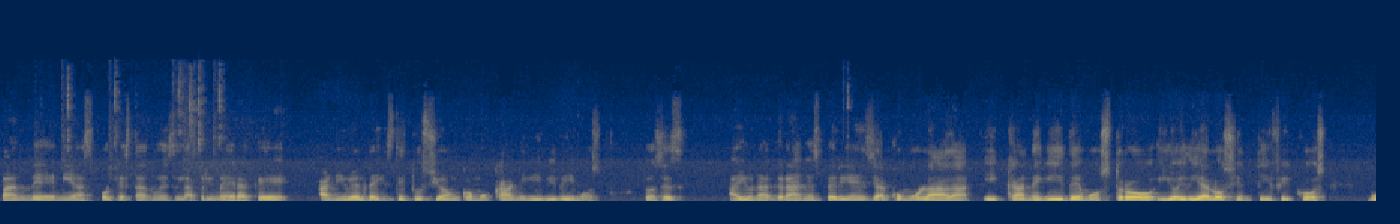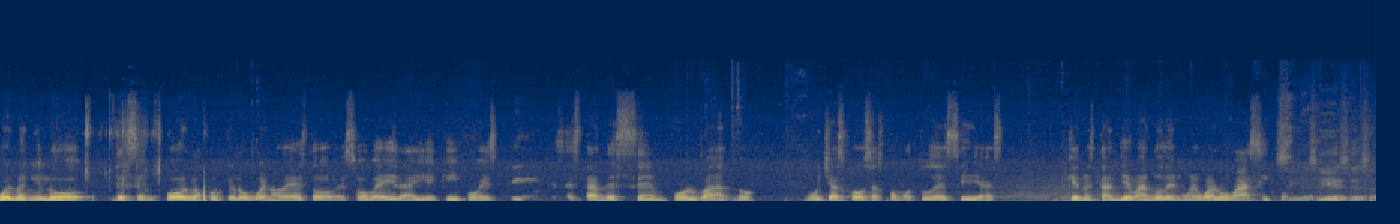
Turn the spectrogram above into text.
pandemias, porque esta no es la primera que a nivel de institución como Carnegie vivimos. Entonces, hay una gran experiencia acumulada y Carnegie demostró, y hoy día los científicos vuelven y lo desempolvan, porque lo bueno de esto, es Obeida y equipo, es que se están desempolvando muchas cosas, como tú decías, que nos están llevando de nuevo a lo básico. Sí, así es eso.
